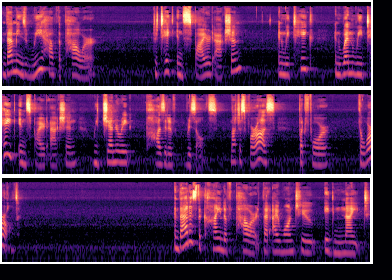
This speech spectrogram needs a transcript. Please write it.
And that means we have the power to take inspired action and we take and when we take inspired action we generate positive results not just for us but for the world and that is the kind of power that I want to ignite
